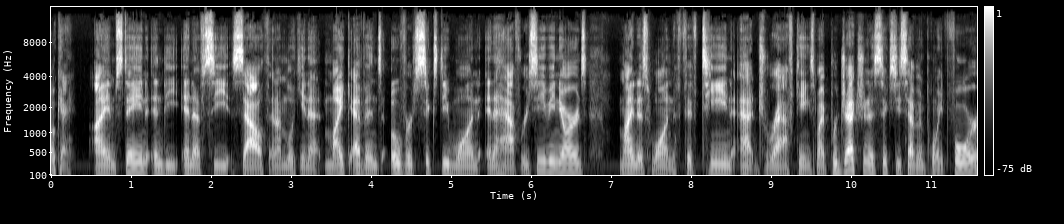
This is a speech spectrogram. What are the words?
okay, I am staying in the NFC South and I'm looking at Mike Evans over 61 and a half receiving yards, minus 115 at DraftKings. My projection is 67.4.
